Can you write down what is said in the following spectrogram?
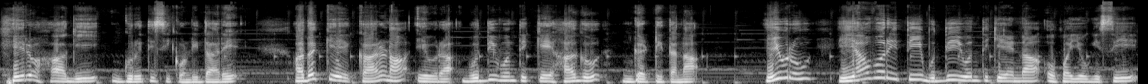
ಹೀರೋ ಆಗಿ ಗುರುತಿಸಿಕೊಂಡಿದ್ದಾರೆ. ಅದಕ್ಕೆ ಕಾರಣ ಇವರ ಬುದ್ಧಿವಂತಿಕೆ ಹಾಗೂ ಗಟ್ಟಿತನ. ಇವರು ಯಾವ ರೀತಿ ಬುದ್ಧಿವಂತಿಕೆಯನ್ನ ಉಪಯೋಗಿಸಿ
